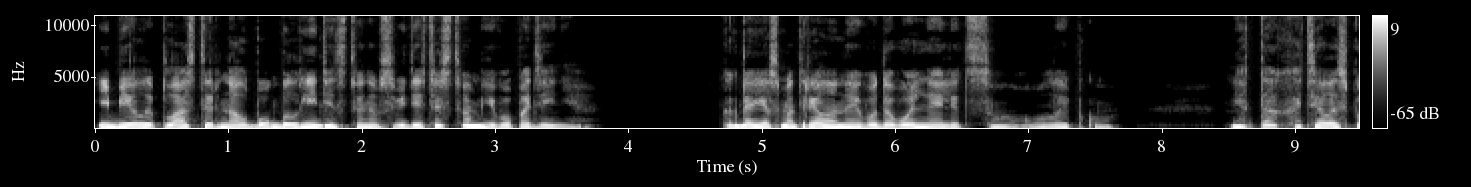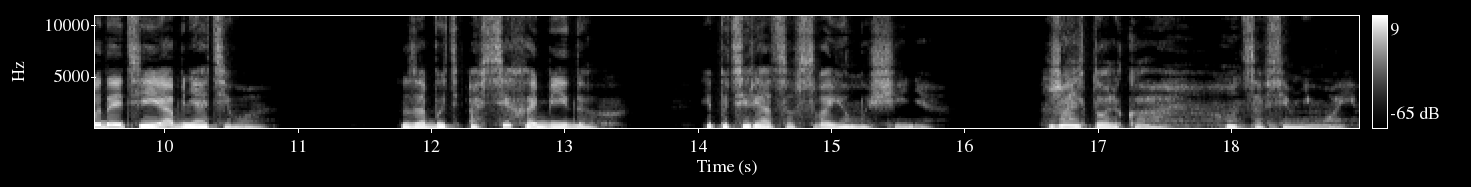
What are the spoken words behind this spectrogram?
и белый пластырь на лбу был единственным свидетельством его падения. Когда я смотрела на его довольное лицо, улыбку, мне так хотелось подойти и обнять его, забыть о всех обидах и потеряться в своем мужчине. Жаль только, он совсем не мой.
